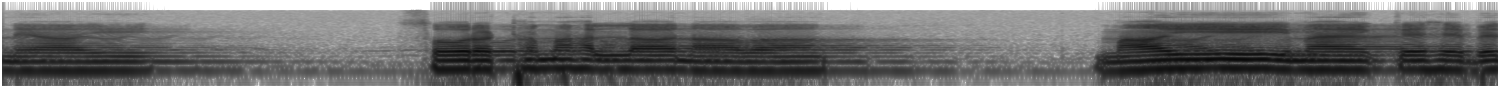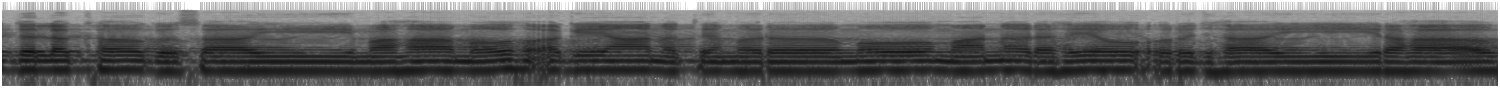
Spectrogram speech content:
ਨਿਆਈ। ਸੋਰਠ ਮਹੱਲਾ ਨਾਵਾ, ਮਾਈ ਮੈਂ ਕਹਿ ਬਿਦ ਲਖੋ ਗੁਸਾਈ। ਮਹਾ ਮੋਹ ਅਗਿਆਨ ਤਿਮਰ, ਮੋਹ ਮਨ ਰਹਿਓ ਉਰਝਾਈ। ਰਹਾਉ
